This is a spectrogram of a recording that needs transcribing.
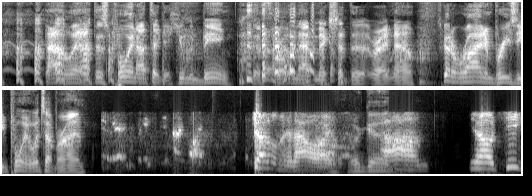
By the way, at this point, I'll take a human being to throw in that mix at the right now. Let's go to Ryan and Breezy Point. What's up, Ryan? Gentlemen, how are you? We're good. Um, you know, T,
